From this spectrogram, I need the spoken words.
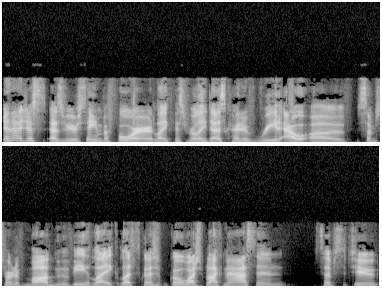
And I just, as we were saying before, like this really does kind of read out of some sort of mob movie. Like, let's go go watch Black Mass and substitute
